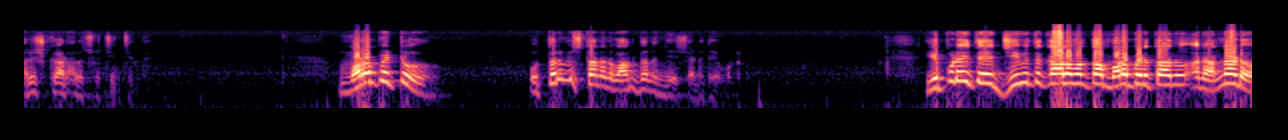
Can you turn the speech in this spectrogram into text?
పరిష్కారాలు సూచించింది. మొరపెట్టు ఉత్తరం ఇస్తానని వాగ్దానం చేశాడు దేవుడు. ఎప్పుడైతే జీవితకాలం అంతా మొరపెడతాను అని అన్నాడో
